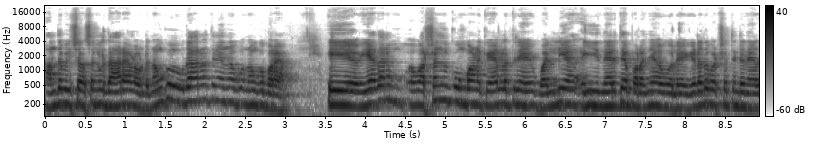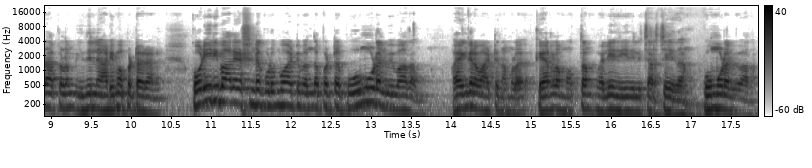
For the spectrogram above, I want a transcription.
അന്ധവിശ്വാസങ്ങൾ ധാരാളമുണ്ട് നമുക്ക് ഉദാഹരണത്തിന് എന്ന് നമുക്ക് പറയാം. ഈ ഏതാനും വർഷങ്ങൾക്ക് മുമ്പാണ് കേരളത്തിലെ വലിയ ഈ നേരത്തെ പറഞ്ഞ പോലെ ഇടതുപക്ഷത്തിന്റെ നേതാക്കളും ഇതിൽ അടിമപ്പെട്ടവരാണ്. കോടിയേരി ബാലകൃഷ്ണന്റെ കുടുംബമായിട്ട് ബന്ധപ്പെട്ട് പൂമൂടൽ വിവാദം ഭയങ്കരമായിട്ട് നമ്മൾ കേരളം മൊത്തം വലിയ രീതിയിൽ ചർച്ച ചെയ്തതാണ്. പൂമൂടൽ വിവാദം.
